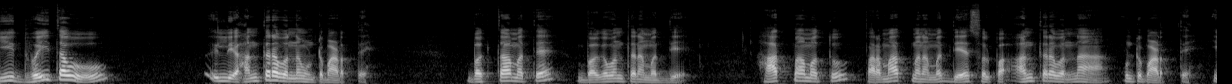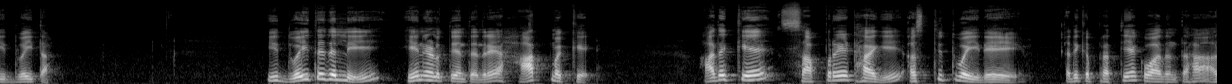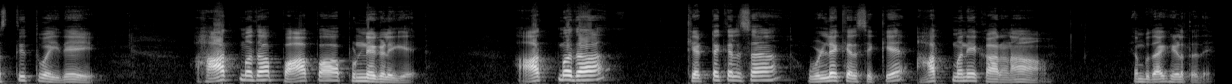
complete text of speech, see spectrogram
ಈ ದ್ವೈತವು ಇಲ್ಲಿ ಅಂತರವನ್ನು ಉಂಟು ಮಾಡುತ್ತೆ. ಭಕ್ತ ಮತ್ತು ಭಗವಂತನ ಮಧ್ಯೆ, ಆತ್ಮ ಮತ್ತು ಪರಮಾತ್ಮನ ಮಧ್ಯೆ ಸ್ವಲ್ಪ ಅಂತರವನ್ನು ಉಂಟು ಮಾಡುತ್ತೆ ಈ ದ್ವೈತ. ಈ ದ್ವೈತದಲ್ಲಿ ಏನು ಹೇಳುತ್ತೆ ಅಂತಂದರೆ ಆತ್ಮಕ್ಕೆ, ಅದಕ್ಕೆ ಸಪ್ರೇಟ್ ಆಗಿ ಅಸ್ತಿತ್ವ ಇದೆ. ಅದಕ್ಕೆ ಪ್ರತ್ಯೇಕವಾದಂತಹ ಅಸ್ತಿತ್ವ ಇದೆ. ಆತ್ಮದ ಪಾಪ ಪುಣ್ಯಗಳಿಗೆ, ಆತ್ಮದ ಕೆಟ್ಟ ಕೆಲಸ ಒಳ್ಳೆ ಕೆಲಸಕ್ಕೆ ಆತ್ಮನೇ ಕಾರಣ ಎಂಬುದಾಗಿ ಹೇಳ್ತದೆ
